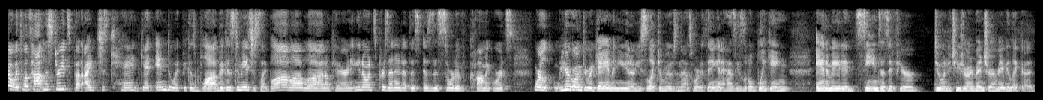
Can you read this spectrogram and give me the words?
no, it's what's hot in the streets, but I just can't get into it because blah. Because to me, it's just like blah blah blah. I don't care, and you know, it's presented at this as this sort of comic where it's where you're going through a game and you, you know you select your moves and that sort of thing, and it has these little blinking animated scenes as if you're doing a choose your own adventure, maybe like a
